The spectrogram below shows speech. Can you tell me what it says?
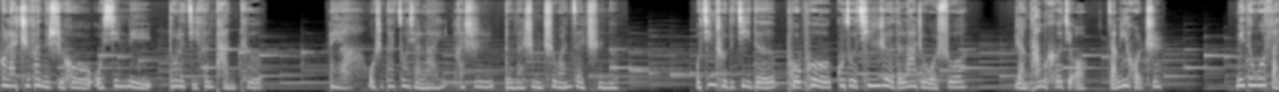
后来吃饭的时候，我心里多了几分忐忑。哎呀，我是该坐下来，还是等男士们吃完再吃呢？我清楚的记得，婆婆故作亲热的拉着我说：“让他们喝酒，咱们一会儿吃。”没等我反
